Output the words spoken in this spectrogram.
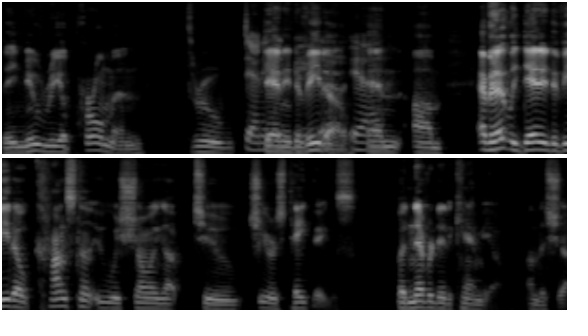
they knew Rhea Perlman through Danny Danny, DeVito, DeVito, yeah. and um, evidently Danny DeVito constantly was showing up to Cheers tapings, but never did a cameo on the show.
